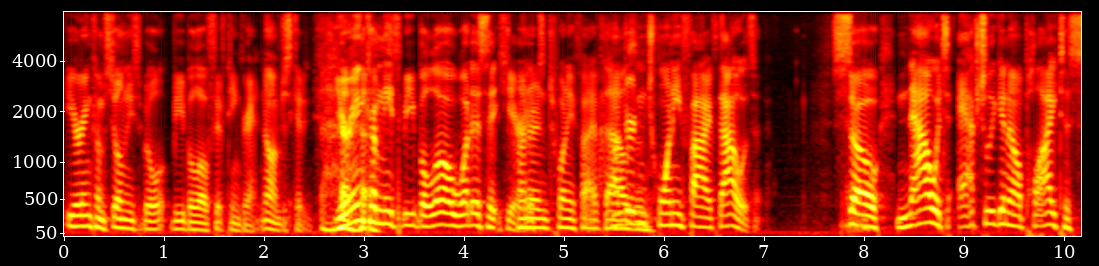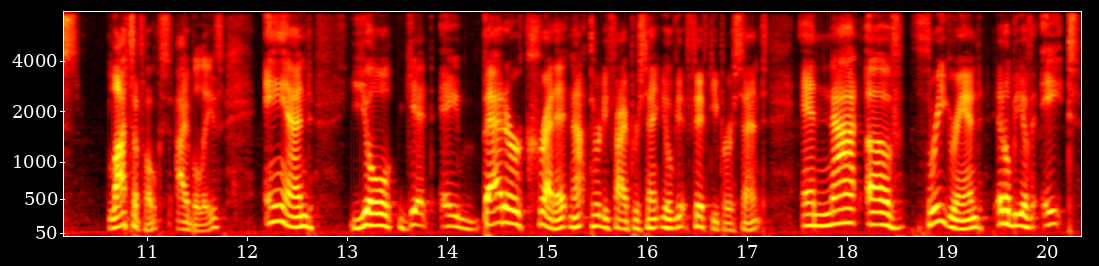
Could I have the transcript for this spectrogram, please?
your income still needs to be below 15 grand. No, I'm just kidding. Your income needs to be below, what is it here? 125,000. 125,000. So now it's actually going to apply to lots of folks, I believe, and you'll get a better credit, not 35%, you'll get 50%, and not of 3 grand, it'll be of 8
